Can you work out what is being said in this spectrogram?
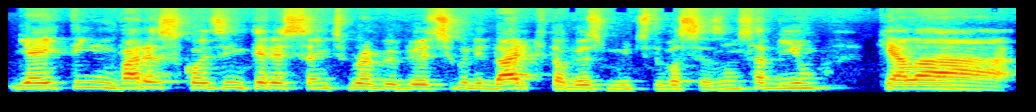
e aí tem várias coisas interessantes para a BB Seguridade, que talvez muitos de vocês não sabiam, que ela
